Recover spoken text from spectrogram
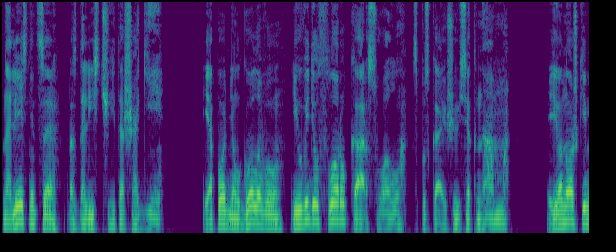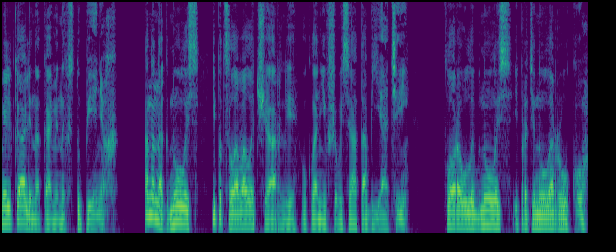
На лестнице раздались чьи-то шаги. Я поднял голову и увидел Флору Карсуолл, спускающуюся к нам. Ее ножки мелькали на каменных ступенях. Она нагнулась и поцеловала Чарли, уклонившегося от объятий. Флора улыбнулась и протянула руку.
